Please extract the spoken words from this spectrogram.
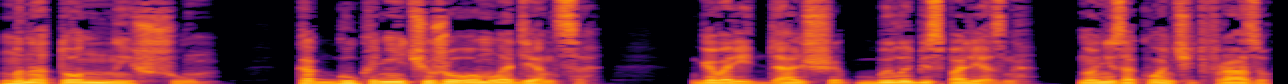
монотонный шум, как гуканье чужого младенца. Говорить дальше было бесполезно, но не закончить фразу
